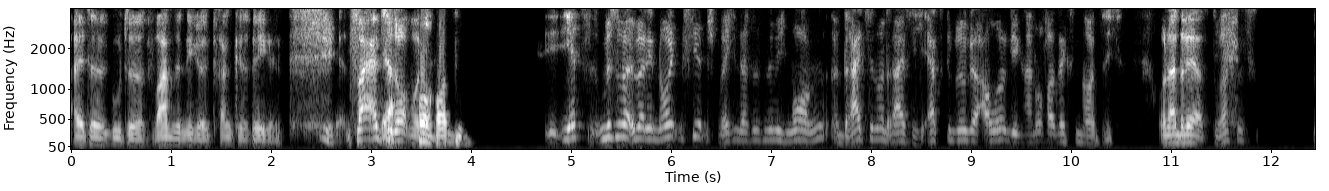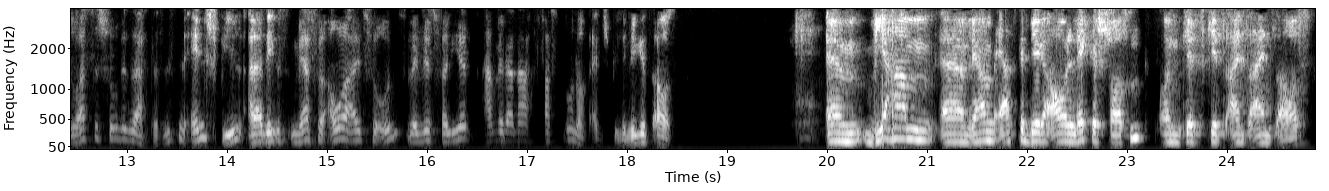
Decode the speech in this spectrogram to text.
Alte, gute, wahnsinnige, kranke Regeln. 2-1 für Ja, Dortmund. vor Botten. Jetzt müssen wir über den 9.4. sprechen. Das ist nämlich morgen, 13.30 Uhr. Erzgebirge Aue gegen Hannover 96. Und Andreas, du hast es, du hast es schon gesagt. Das ist ein Endspiel. Allerdings mehr für Aue als für uns. Wenn wir es verlieren, haben wir danach fast nur noch Endspiele. Wie geht's aus? Ähm, wir haben, äh, wir haben Erzgebirge Aue leck geschossen und jetzt geht's 1-1 aus.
